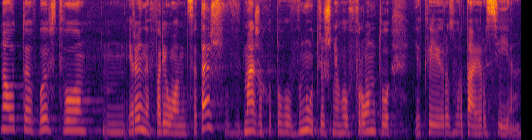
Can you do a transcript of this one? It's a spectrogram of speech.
Ну, от е, вбивство Ірини Фаріон це теж в межах того внутрішнього фронту, який розгортає Росія.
